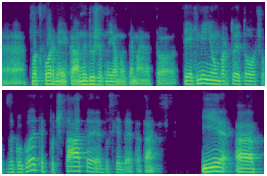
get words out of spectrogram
е, платформі, яка не дуже знайома для мене, то це як мінімум вартує того, щоб загуглити, почитати, дослідити. Та? І е,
